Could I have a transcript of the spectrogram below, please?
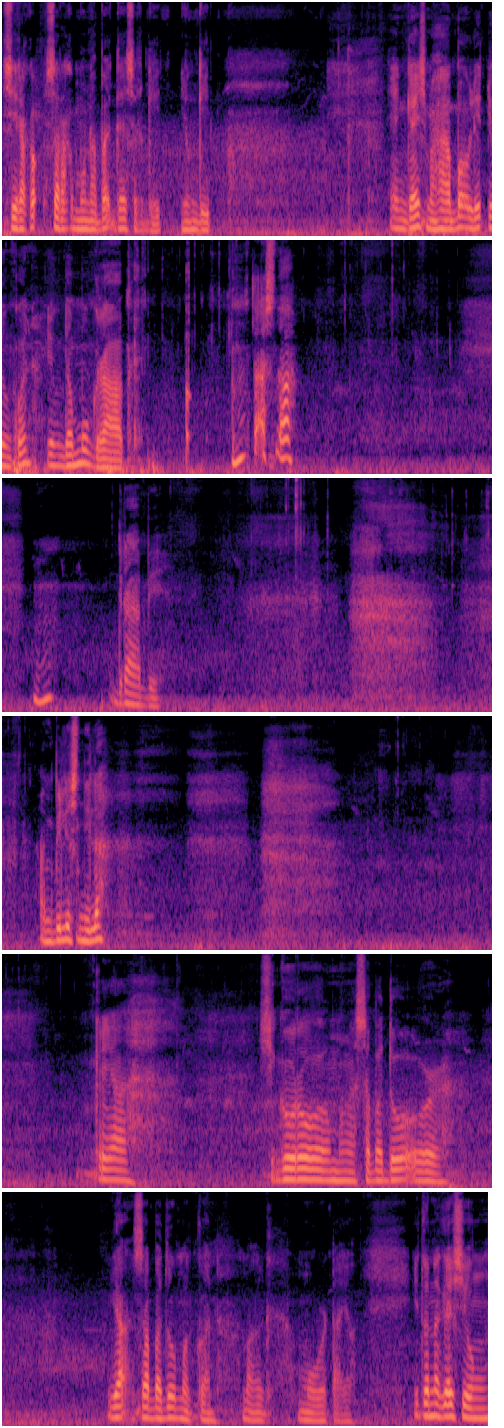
Sira ka, sara ka muna ba guys or gate? Yung gate Yan guys, mahaba ulit yung kwan. Yung damo, grabe. Ang taas na. Hmm? Grabe. Ang bilis nila. Kaya siguro mga Sabado or yeah, Sabado magkwan, mag mower tayo. Ito na guys yung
